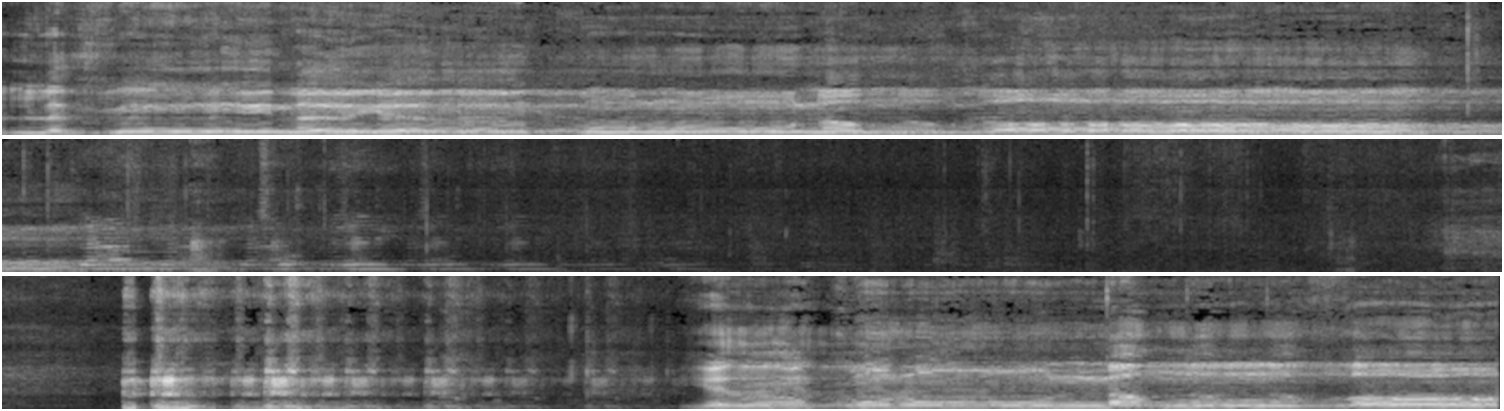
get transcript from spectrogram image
الذين يذكرون الله. يذكرون الله.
